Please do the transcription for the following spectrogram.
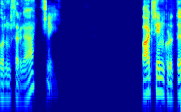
ஒரு நிமிஷம் இருங்க. பார்ட் சீன் கொடுத்து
